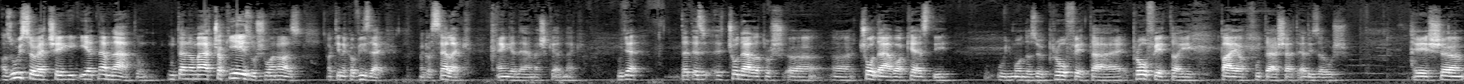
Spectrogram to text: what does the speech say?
az új szövetségig ilyet nem látunk. Utána már csak Jézus van az, akinek a vizek, meg a szelek engedelmeskednek. Ugye? Tehát ez egy csodálatos uh, uh, csodával kezdi, úgymond az ő profétai, profétai pályafutását Elizeus. És uh,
